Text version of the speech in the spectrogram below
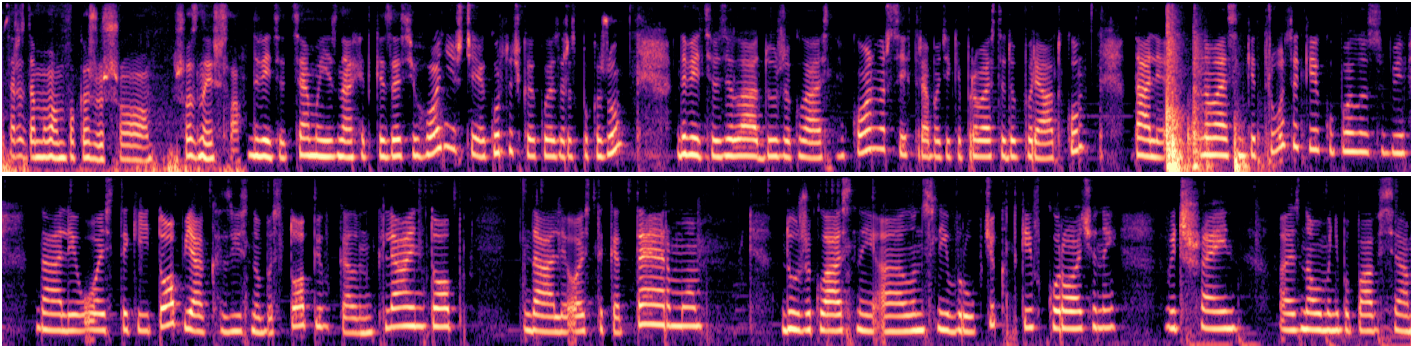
Зараз дома вам покажу, що, що знайшла. Дивіться, це мої знахідки за сьогодні. Ще є курточка, яку я зараз покажу. Дивіться, взяла дуже класні конверси, їх треба тільки привести до порядку. Далі новесенькі трусики купила собі. Далі ось такий топ, як, звісно, без топів, Calvin Klein топ. Далі ось таке термо. Дуже класний лонслів рубчик, такий вкорочений від. Е, Знову мені попався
